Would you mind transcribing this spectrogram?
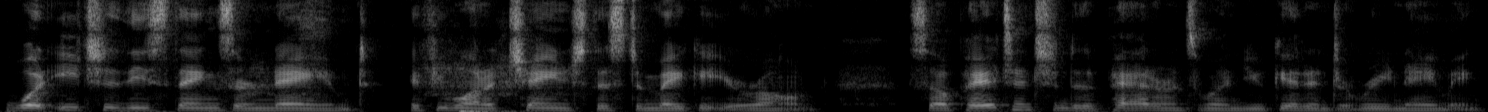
what each of these things are named if you want to change this to make it your own. So pay attention to the patterns when you get into renaming.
